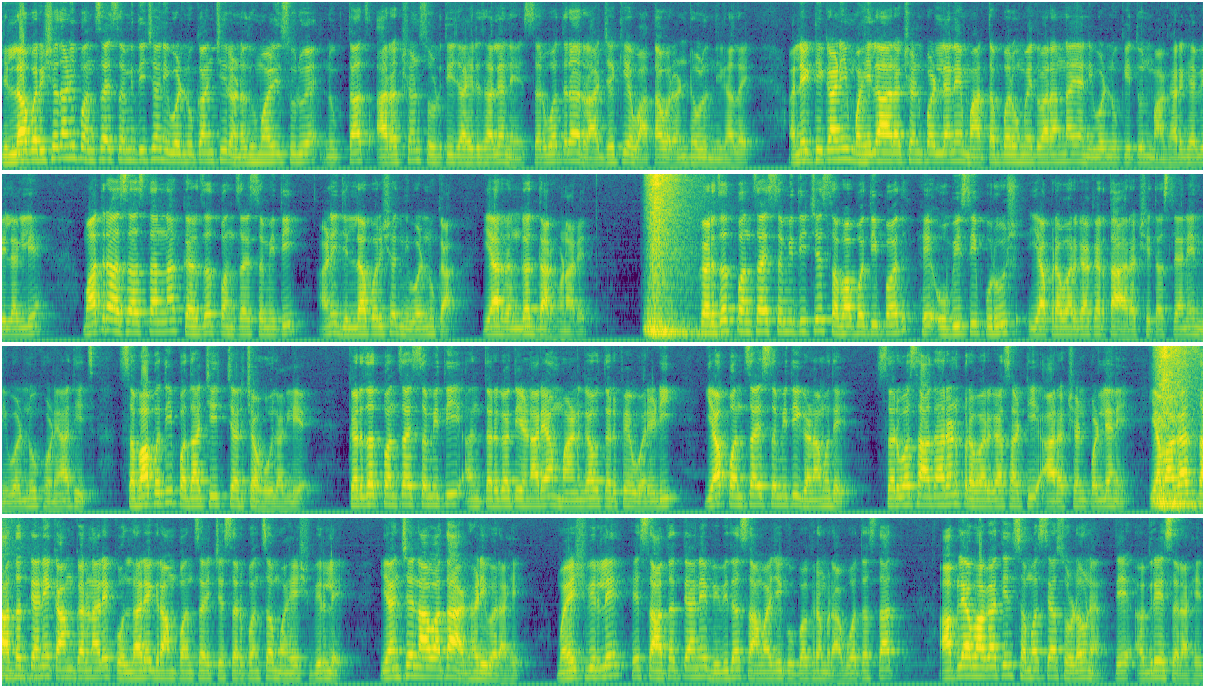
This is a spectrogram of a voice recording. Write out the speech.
जिल्हा परिषद आणि पंचायत समितीच्या निवडणुकांची रणधुमाळी सुरू आहे. नुकताच आरक्षण सोडती जाहीर झाल्याने सर्वत्र राजकीय वातावरण ढवळून निघालंय. अनेक ठिकाणी महिला आरक्षण पडल्याने मातब्बर उमेदवारांना या निवडणुकीतून माघार घ्यावी लागली आहे. मात्र असं असताना कर्जत पंचायत समिती आणि जिल्हा परिषद निवडणुका या रंगतदार होणार आहेत. कर्जत पंचायत समितीचे सभापतीपद हे ओबीसी पुरुष या प्रवर्गाकरता आरक्षित असल्याने निवडणूक होण्याआधीच सभापती पदाची चर्चा होऊ लागली आहे. कर्जत पंचायत समिती अंतर्गत येणाऱ्या माणगाव तर्फे वरेडी या पंचायत समिती गणामध्ये सर्वसाधारण प्रवर्गासाठी आरक्षण पडल्याने या भागात सातत्याने काम करणारे कोल्हारे ग्रामपंचायतचे सरपंच महेश विरले यांचे नाव आता आघाडीवर आहे. महेश विरले हे सातत्याने विविध सामाजिक उपक्रम राबवत असतात. आपल्या भागातील समस्या सोडवण्यात ते अग्रेसर आहेत.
